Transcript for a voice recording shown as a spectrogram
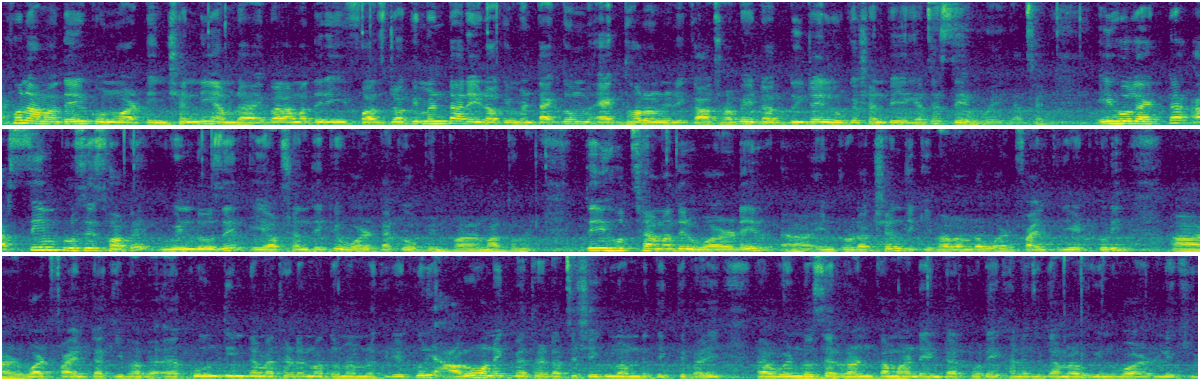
এখন আমাদের কোনো আর টেনশন নেই, আমরা এবার আমাদের এই ফার্স্ট ডকুমেন্টটা আর এই ডকুমেন্টটা একদম এক ধরনেরই কাজ হবে। এটা দুইটাই লোকেশন পেয়ে গেছে সেভ হয়ে গেছে। এই হলো একটা, আর সেম প্রসেস হবে উইন্ডোজের এই অপশান থেকে ওয়ার্ডটাকে ওপেন করার মাধ্যমে। তো এই হচ্ছে আমাদের ওয়ার্ডের ইন্ট্রোডাকশন যে কীভাবে আমরা ওয়ার্ড ফাইল ক্রিয়েট করি, আর ওয়ার্ড ফাইলটা কীভাবে কোন তিনটা মেথডের মাধ্যমে আমরা ক্রিয়েট করি, আরও অনেক মেথড আছে সেগুলো আমরা দেখতে পারি। উইন্ডোজের রান কমান্ড এন্টার করে এখানে যদি আমরা উইন ওয়ার্ড লিখি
